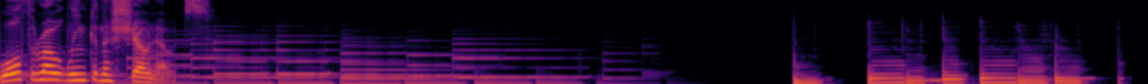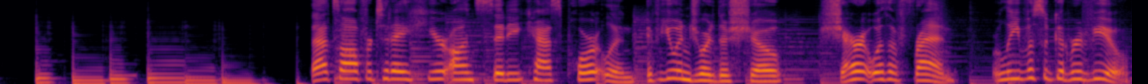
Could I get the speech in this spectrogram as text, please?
We'll throw a link in the show notes. That's all for today here on CityCast Portland. If you enjoyed this show, share it with a friend or leave us a good review.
